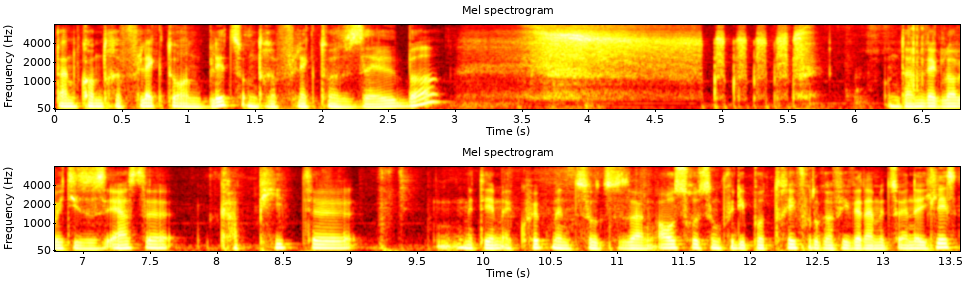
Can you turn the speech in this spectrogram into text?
dann kommt Reflektor und Blitz und Reflektor selber. Und dann wäre, glaube ich, dieses erste Kapitel mit dem Equipment sozusagen, Ausrüstung für die Porträtfotografie wäre damit zu Ende. Ich lese,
